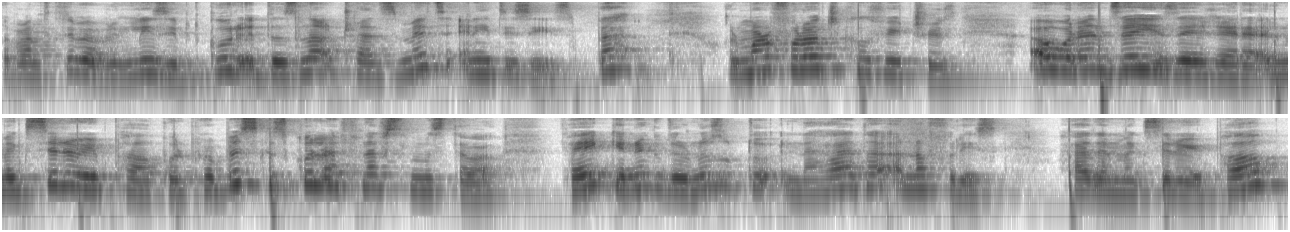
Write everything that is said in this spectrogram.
طبعا تكتبها بالإنجليزي بتقول it does not transmit any disease. به وال morphological features. اولا زي زي غيرها. ال maxillary palp وال proboscis كلها في نفس المستوى. فهيك نقدر نظبطه إن هذا انوفليس هذا ال maxillary palp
